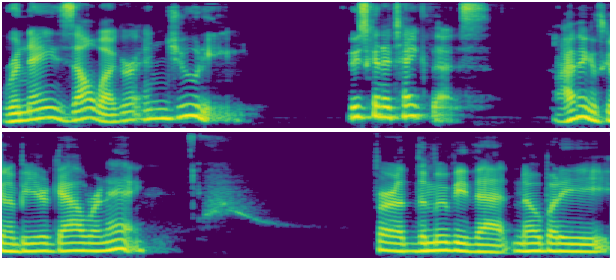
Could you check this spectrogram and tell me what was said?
Renee Zellweger and Judy. Who's going to take this? I think it's going to be your gal Renee for the movie that nobody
